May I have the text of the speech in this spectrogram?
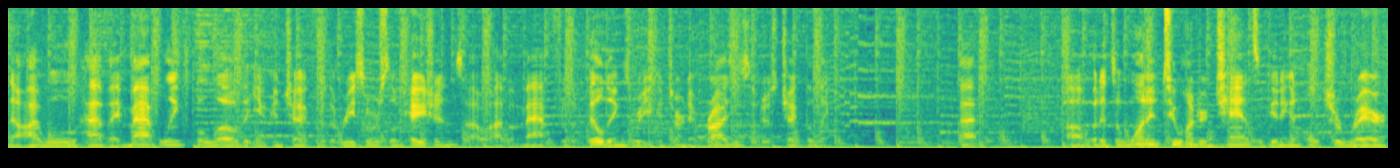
now I will have a map linked below that you can check for the resource locations. I will have a map for the buildings where you can turn in prizes, so just check the link. That. Um, but it's a 1 in 200 chance of getting an ultra rare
